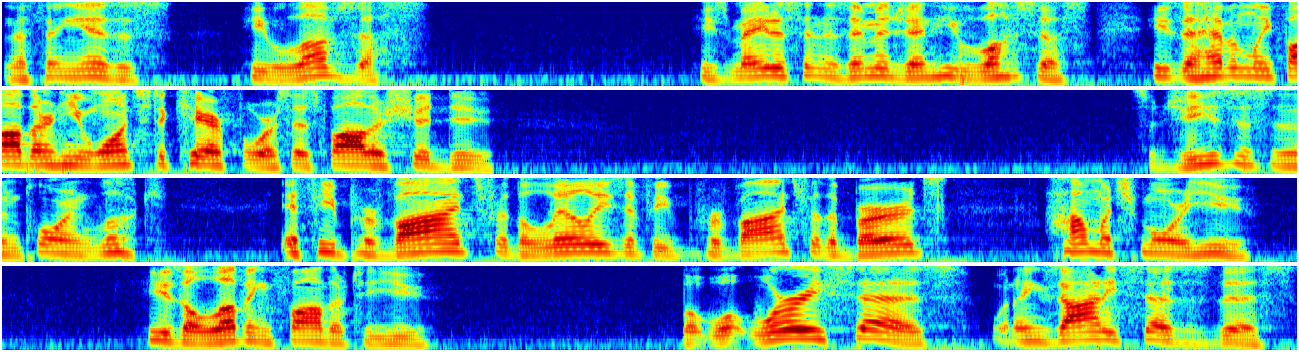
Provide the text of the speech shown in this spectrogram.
And the thing is, is He loves us. He's made us in His image, and He loves us. He's a heavenly Father, and He wants to care for us as fathers should do. So Jesus is imploring, look, if he provides for the lilies, if he provides for the birds, how much more you? He is a loving father to you. But what worry says, what anxiety says is this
